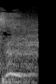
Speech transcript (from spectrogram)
two,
